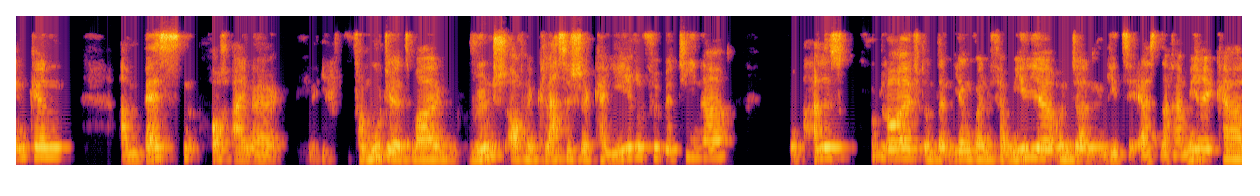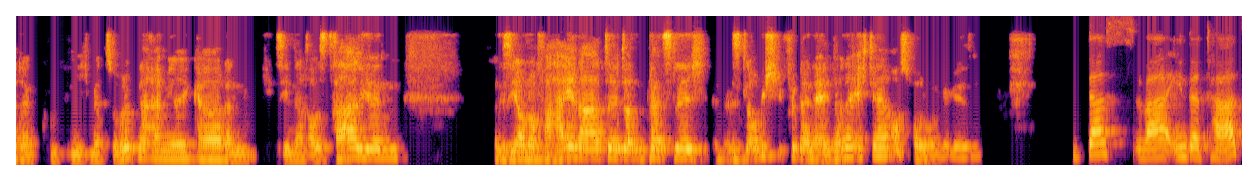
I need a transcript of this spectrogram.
Denken, am besten auch eine ich vermute jetzt mal, wünscht auch eine klassische Karriere für Bettina, wo alles gut läuft und dann irgendwann Familie und dann geht sie erst nach Amerika, dann kommt sie nicht mehr zurück nach Amerika, dann geht sie nach Australien, dann ist sie auch noch verheiratet dann plötzlich. Das ist, glaube ich, für deine Eltern eine echte Herausforderung gewesen. Das war in der Tat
